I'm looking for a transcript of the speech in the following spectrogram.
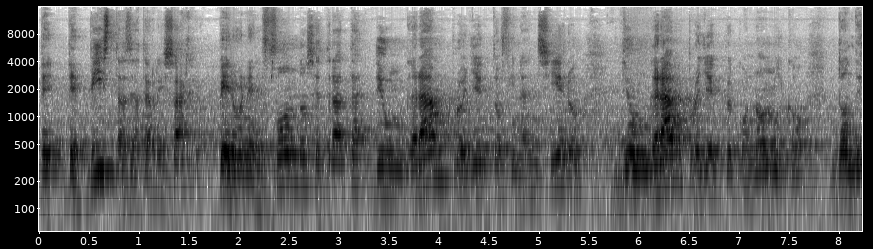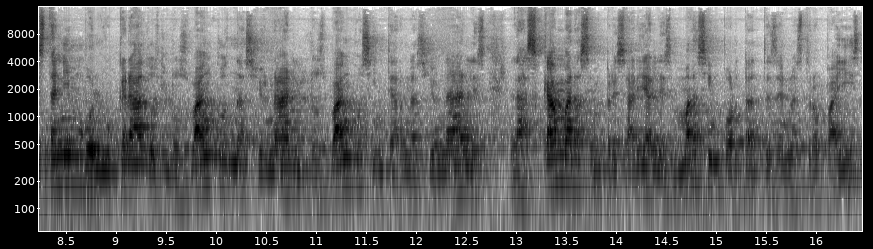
de, pistas de aterrizaje, pero en el fondo se trata de un gran proyecto financiero, de un gran proyecto económico, donde están involucrados los bancos nacionales, los bancos internacionales, las cámaras empresariales más importantes de nuestro país,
